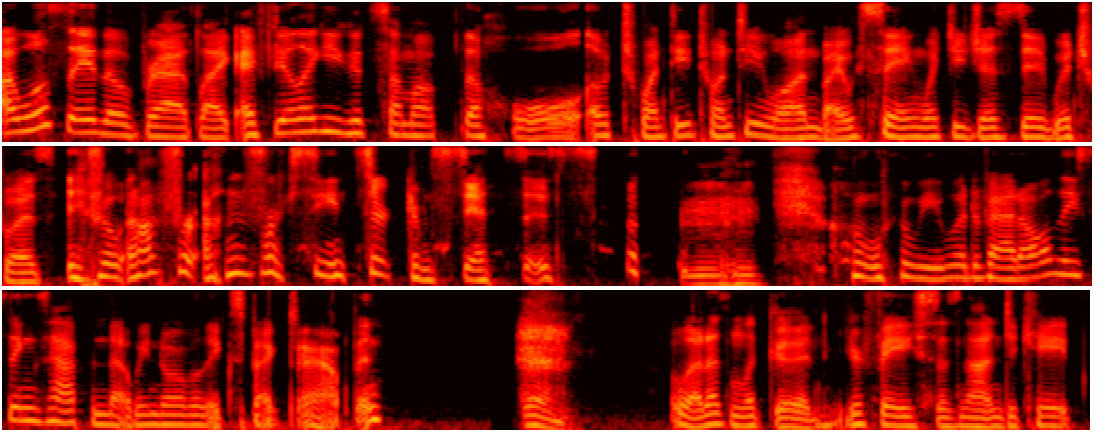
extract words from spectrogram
I will say though, Brad, like I feel like you could sum up the whole of 2021 by saying what you just did, which was if it were not for unforeseen circumstances, Mm-hmm. we would have had all these things happen that we normally expect to happen. Man, Well, that doesn't look good. Your face does not indicate I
